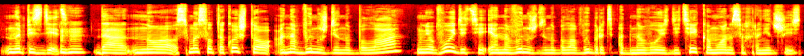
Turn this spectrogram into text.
напиздеть. Мгм. Да, но смысл такой, что она вынуждена была, у нее двое детей, и она вынуждена была выбрать одного из детей, кому она сохранит жизнь.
